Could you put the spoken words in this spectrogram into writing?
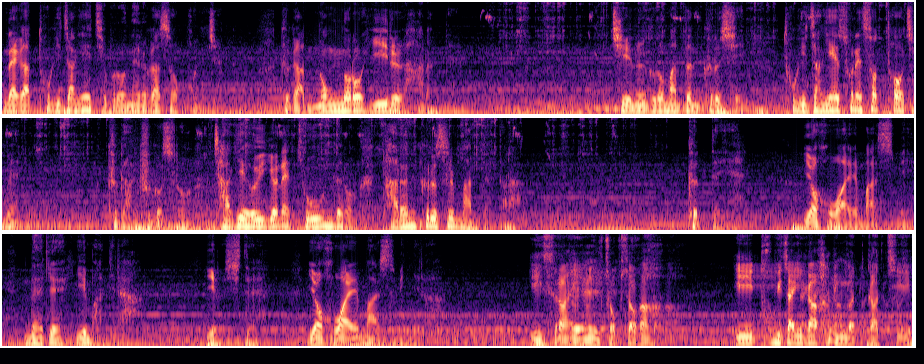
내가 토기장의 집으로 내려가서 본즉 그가 농로로 일을 하는데 진흙으로 만든 그릇이 토기장의 손에서 터지매 그가 그것으로 자기 의견에 좋은 대로 다른 그릇을 만들더라. 그때에 여호와의 말씀이 내게 임하니라. 이르시되 여호와의 말씀이니라. 이스라엘 족속아 이 토기장이가 하는 것 같이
